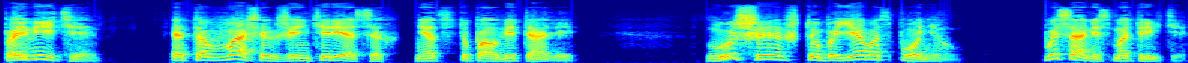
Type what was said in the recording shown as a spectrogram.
Поймите, это в ваших же интересах, не отступал Виталий. Лучше, чтобы я вас понял. Вы сами смотрите.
